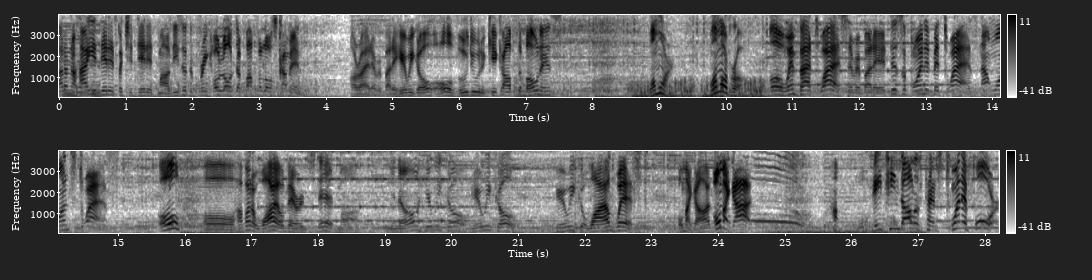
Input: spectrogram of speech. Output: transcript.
I don't know how you did it, but you did it, Ma. These are the freak. Oh, Lord, the Buffaloes coming. All right, everybody. Here we go. Oh, Voodoo to kick off the bonus. One more. One more, bro. Oh, went back twice, everybody. It disappointed me twice. Not once, twice. Oh, oh, how about a wild there instead, Ma? Know, here we go. Here we go. Here we go. Wild West. Oh, my God. Oh, my God. $18 times 24.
